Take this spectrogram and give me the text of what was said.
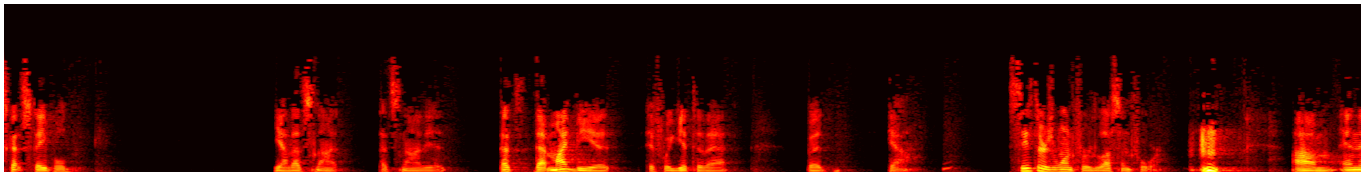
It's got stapled. Yeah, that's not that's not it. That's that might be it if we get to that. But yeah. See if there's one for lesson four. um, and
